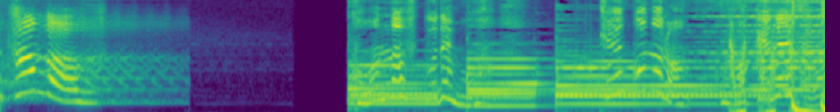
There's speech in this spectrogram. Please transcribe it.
Combo! こんな服でも、喧嘩なら負けねえぞ。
